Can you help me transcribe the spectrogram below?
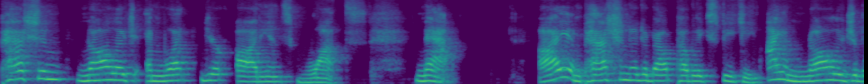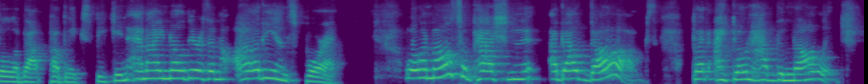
Passion, knowledge, and what your audience wants. Now, I am passionate about public speaking. I am knowledgeable about public speaking, and I know there's an audience for it. Well, I'm also passionate about dogs, but I don't have the knowledge.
